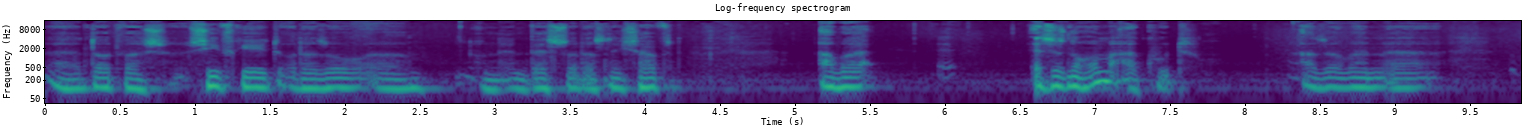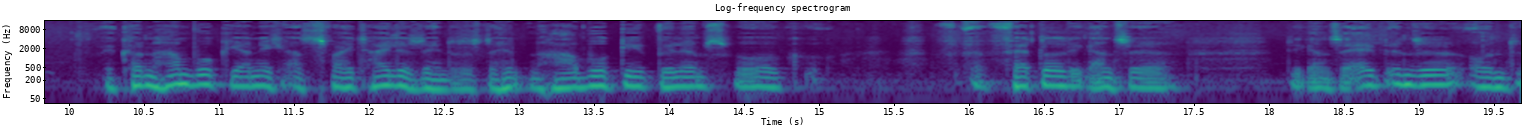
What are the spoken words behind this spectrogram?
äh, dort was schief geht oder so äh, und ein Investor das nicht schafft. Aber es ist noch immer akut. Also man, wir können Hamburg ja nicht als zwei Teile sehen, dass es da hinten Harburg gibt, Wilhelmsburg, Vettel, die ganze, die ganze Elbinsel und,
